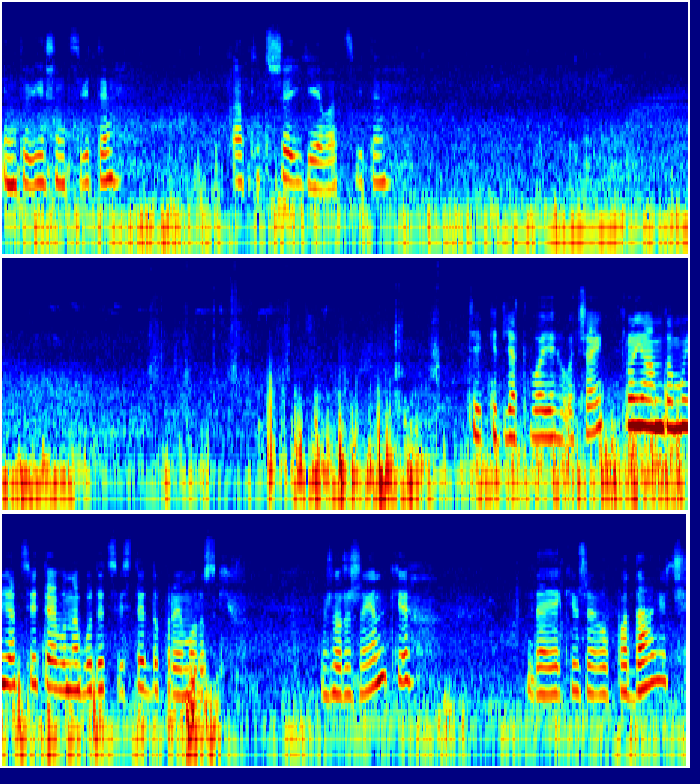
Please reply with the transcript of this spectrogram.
Intuition цвіте. А тут ще Єва цвіте. Тільки для твоїх очей троянда моя цвіте, вона буде цвісти до приморозків. Жоржинки, деякі вже опадають.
